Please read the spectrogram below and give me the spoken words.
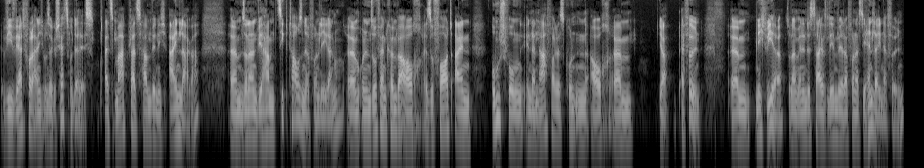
wie wertvoll eigentlich unser Geschäftsmodell ist. Als Marktplatz haben wir nicht ein Lager, ähm, sondern wir haben zigtausende von Legern. Ähm, und insofern können wir auch sofort einen Umschwung in der Nachfrage des Kunden auch ja, erfüllen. nicht wir, sondern am Ende des Tages leben wir davon, dass die Händler ihn erfüllen.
